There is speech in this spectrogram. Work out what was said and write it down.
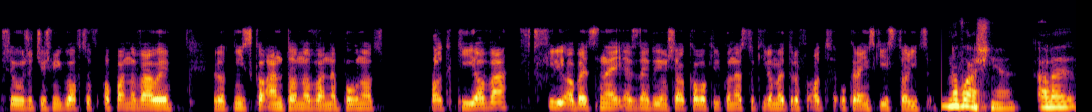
przy użyciu śmigłowców opanowały lotnisko Antonowa na północ od Kijowa. W chwili obecnej znajdują się około kilkunastu kilometrów od ukraińskiej stolicy. No właśnie, ale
